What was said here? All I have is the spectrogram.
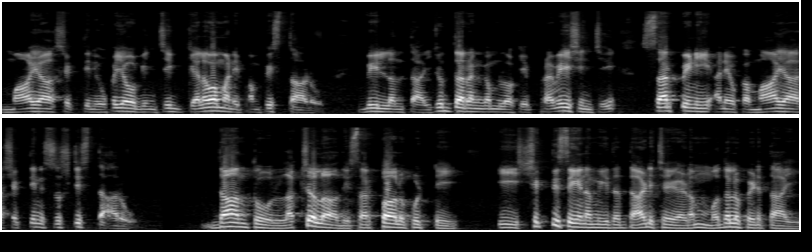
మాయాశక్తిని ఉపయోగించి గెలవమని పంపిస్తాడు. వీళ్ళంతా యుద్ధ రంగంలోకి ప్రవేశించి సర్పిణి అనే ఒక మాయాశక్తిని సృష్టిస్తారు. దాంతో లక్షలాది సర్పాలు పుట్టి ఈ శక్తిసేన మీద దాడి చేయడం మొదలు పెడతాయి.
